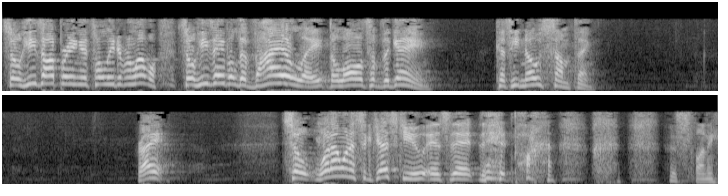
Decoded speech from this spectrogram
So he's operating at a totally different level. So he's able to violate the laws of the game. Because he knows something. Right? So what I want to suggest to you is that, that part, this is funny.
